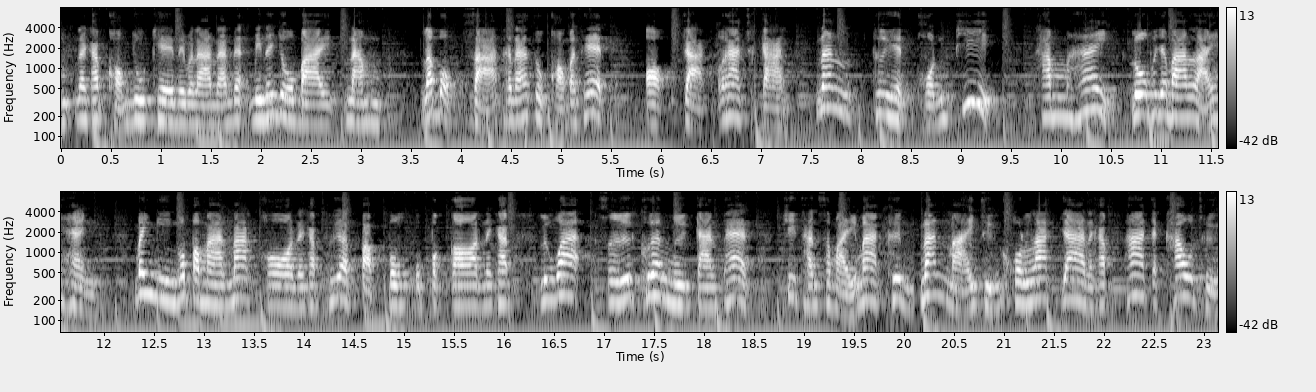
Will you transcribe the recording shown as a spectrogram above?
ำนะครับของ UK ในเวลานั้นเนี่ยมีนโยบายนำระบบสาธารณสุขของประเทศ ออกจากราชการ นั่นคือเหตุผลที่ทำให้โรงพยาบาลหลายแห่ง ไม่มีงบประมาณมากพอนะครับ เพื่อปรับปรุงอุปกรณ์นะครับ หรือว่าซื้อเครื่องมือการแพทย์ที่ทันสมัยมากขึ้น นั่นหมายถึงคนลากย่านะครับ ถ้าจะเข้าถึง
